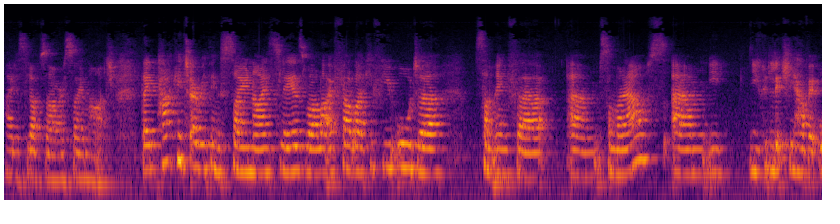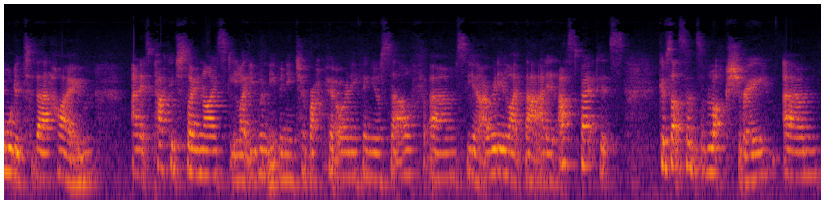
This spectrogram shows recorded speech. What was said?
I just love Zara so much. They package everything so nicely as well. I felt like if you order something for um, someone else, um, you, you could literally have it ordered to their home and it's packaged so nicely like you wouldn't even need to wrap it or anything yourself. Um, so yeah, I really like that added aspect. It gives that sense of luxury. Um,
